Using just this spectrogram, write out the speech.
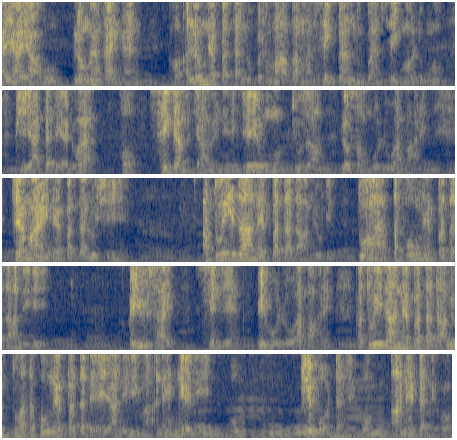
အရာရာကိုလုပ်ငန်းကိုင်ငန်းအလုံးနဲ့ပတ်သက်လို့ပထမအပတ်မှာစိတ်ပန်းလူပန်းစိတ်မောလူမောဖြစ်ရတတ်တဲ့အတွက်ဟောစိတ်ဓာတ်မကြဘဲနဲ့ရေယုံကြိုးစားလှုပ်ဆောင်ဖို့လိုအပ်ပါတယ်။ကျမ်းမာရေးနဲ့ပတ်သက်လို့ရှိရင်အသွေးအသားနဲ့ပတ်သက်တာမျိုးတွေတွားတဖုံးနဲ့ပတ်သက်တာလေးတွေဂယုဆိုင်ဆင်ကျင်ပေးဖို့လိုအပ်ပါတယ်။အသွေးသားနဲ့ပတ်သက်တာမျိုးတွားတဖုံးနဲ့ပတ်သက်တဲ့အရာလေးတွေမှာအနှဲငယ်လေးဟို ဖြစ်ပေါ်တတ်တယ်ပေါ့အားနဲ့တတ်တယ်ပေါ့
